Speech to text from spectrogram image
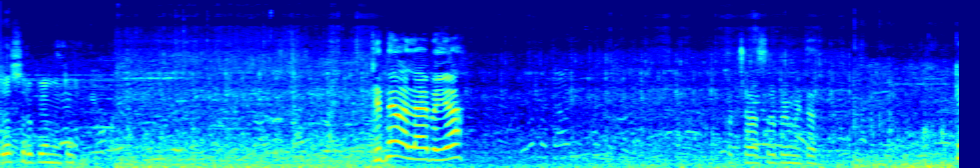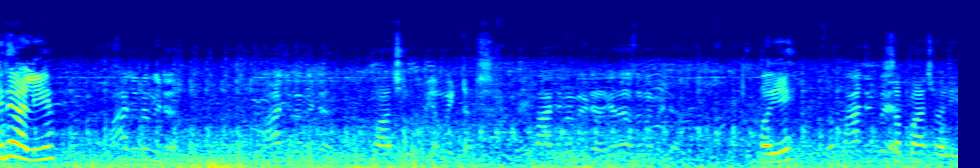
दस रुपये मीटर। कितने वाला है भैया? पचास रुपये मीटर। कितने वाली है? पाँच रुपये मीटर पाँच रुपये मीटर पाँच रुपये मीटर ये पाँच रुपये मीटर ये दस रुपये मीटर और ये सब पाँच रुपये सब पाँच वाली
